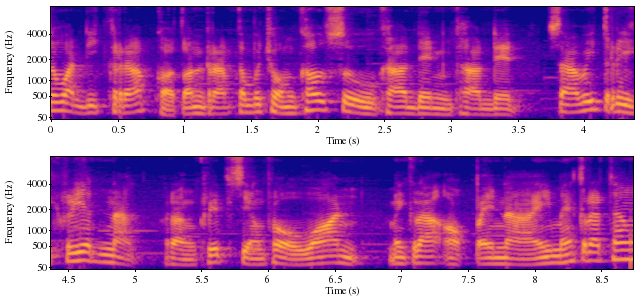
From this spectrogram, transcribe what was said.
สวัสดีครับ ขอต้อนรับท่านผู้ชมเข้าสู่ข่าวเด่นข่าวเด็ด สาวิตรีเครียดหนัก หลังคลิปเสียงโผล่ว่อนไม่กล้าออกไปไหนแม้กระทั่ง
